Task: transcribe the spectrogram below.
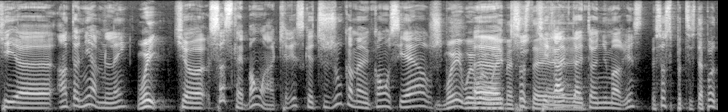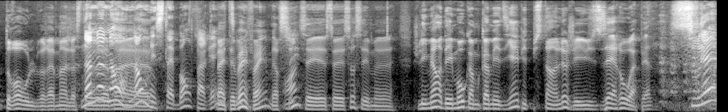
qui est euh, Anthony Hamelin. Oui. Qui a, ça, c'était bon en Chris, que tu joues comme un concierge Oui, oui, oui, euh, oui, mais ça, qui, c'était- qui rêve d'être un humoriste. Mais ça, c'est pas- c'était pas drôle, vraiment. Là. Non, non, non, vraiment, non, euh, mais c'était bon pareil. Ben, t'es bien fin, merci. Ouais. C'est, c'est- ça, c'est me- Je l'ai mis en démo comme comédien, puis depuis ce temps-là, j'ai eu zéro appel. C'est vrai?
